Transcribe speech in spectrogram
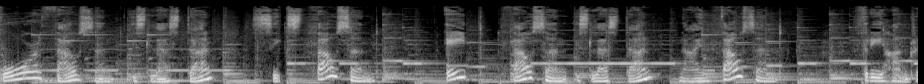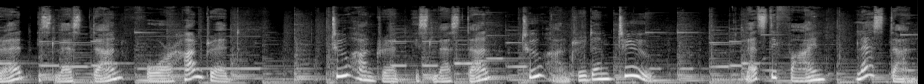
4000 is less than 6000. 8000 is less than 9000. 300 is less than 400. 200 is less than 202. Let's define less than.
